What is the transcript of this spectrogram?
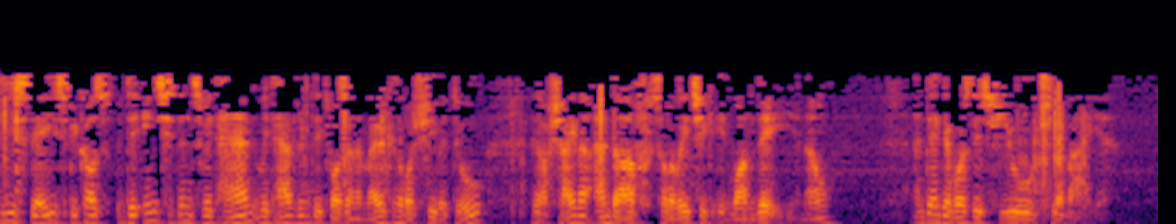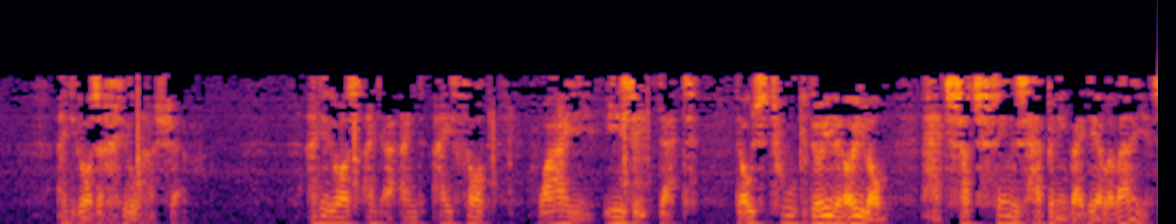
these days because the incidents with Han, with happened, it was an American Rosh Shiva too, Rav Scheiner and Rav Soloveitchik in one day, you know. And then there was this huge Levaya. And it was a Chil Hashem. And it was, and, and I thought, why is it that those two Gdoile Oilam had such things happening by their Levayas?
